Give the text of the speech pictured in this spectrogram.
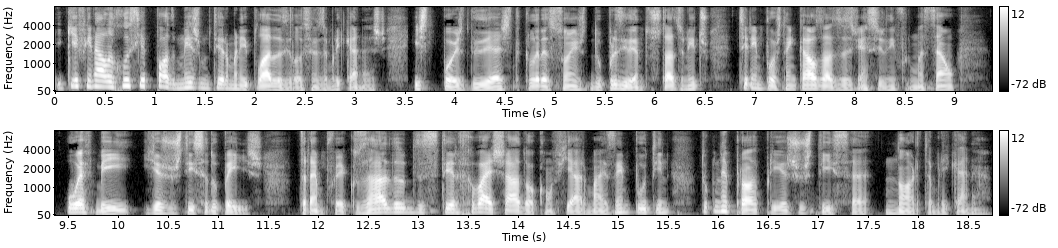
e que afinal a Rússia pode mesmo ter manipulado as eleições americanas. Isto depois de as declarações do presidente dos Estados Unidos terem posto em causa as agências de informação, o FBI e a justiça do país. Trump foi acusado de se ter rebaixado ao confiar mais em Putin do que na própria justiça norte-americana.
